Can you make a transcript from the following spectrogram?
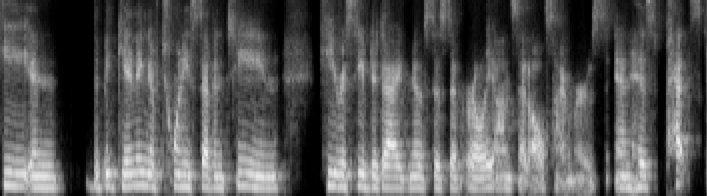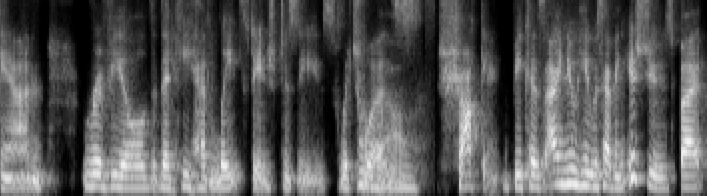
he, in the beginning of 2017, he received a diagnosis of early onset Alzheimer's, and his PET scan revealed that he had late stage disease, which oh, was wow. shocking because I knew he was having issues. But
